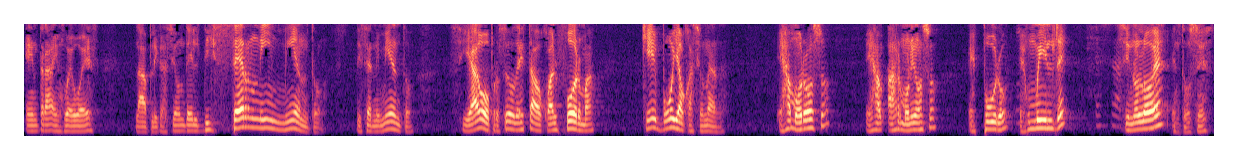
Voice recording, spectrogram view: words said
entra en juego es la aplicación del discernimiento. Discernimiento. Si hago o procedo de esta o cual forma, ¿qué voy a ocasionar? ¿Es amoroso? ¿Es armonioso? ¿Es puro? ¿Es humilde? Si no lo es, entonces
